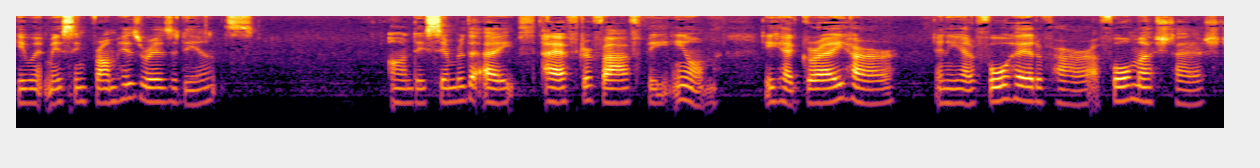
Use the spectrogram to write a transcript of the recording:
He went missing from his residence on December the 8th after 5 p.m. He had gray hair and he had a full head of hair, a full mustache,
